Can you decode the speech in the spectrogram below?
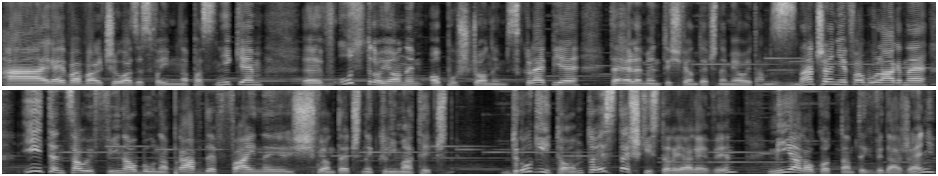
a Rewa walczyła ze swoim napastnikiem e, w ustrojonym, opuszczonym sklepie. Te elementy świąteczne miały tam znaczenie fabularne i ten cały finał był naprawdę fajny, świąteczny, klimatyczny. Drugi tom to jest też historia Rewy. Mija rok od tamtych wydarzeń.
